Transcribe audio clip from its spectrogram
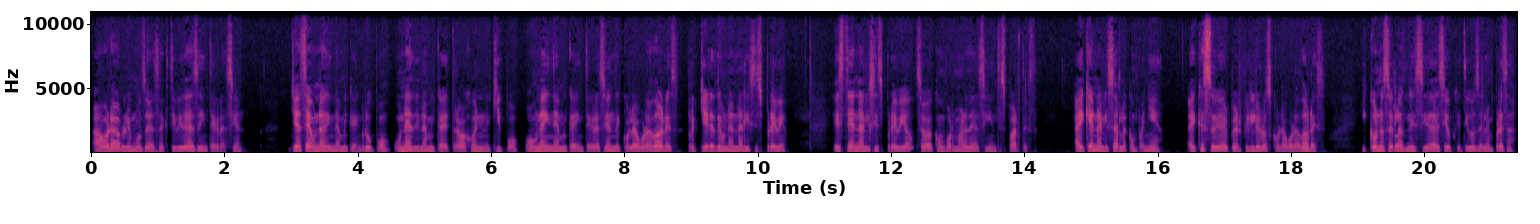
Ahora hablemos de las actividades de integración. Ya sea una dinámica en grupo, una dinámica de trabajo en equipo o una dinámica de integración de colaboradores, requiere de un análisis previo. Este análisis previo se va a conformar de las siguientes partes. Hay que analizar la compañía, hay que estudiar el perfil de los colaboradores, y conocer las necesidades y objetivos de la empresa,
